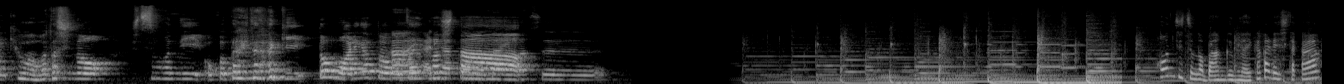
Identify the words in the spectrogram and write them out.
い。今日は私の質問にお答えいただき、どうもありがとうございました。はい、ありがとうございます。本日の番組はいかがでしたか？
